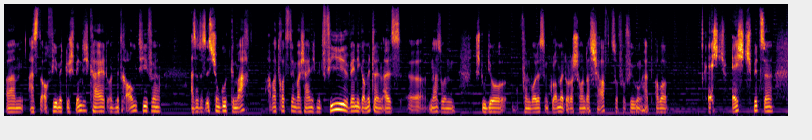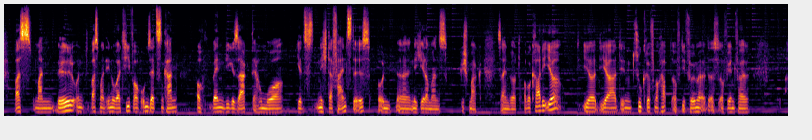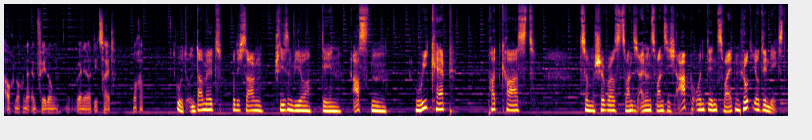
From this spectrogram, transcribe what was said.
ähm, hast du auch viel mit Geschwindigkeit und mit Raumtiefe. Also das ist schon gut gemacht, aber trotzdem wahrscheinlich mit viel weniger Mitteln als äh, na, so ein Studio von Wallace und Gromit oder Sean das Schaf zur Verfügung hat. Aber echt, echt spitze, was man will und was man innovativ auch umsetzen kann, auch wenn, wie gesagt, der Humor jetzt nicht der feinste ist und äh, nicht jedermanns Geschmack sein wird. Aber gerade ihr, ihr, die ja den Zugriff noch habt auf die Filme, das ist auf jeden Fall auch noch eine Empfehlung, wenn ihr die Zeit noch habt. Gut, und damit würde ich sagen, schließen wir den ersten Recap Podcast zum Shivers 2021 ab und den zweiten hört ihr demnächst.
